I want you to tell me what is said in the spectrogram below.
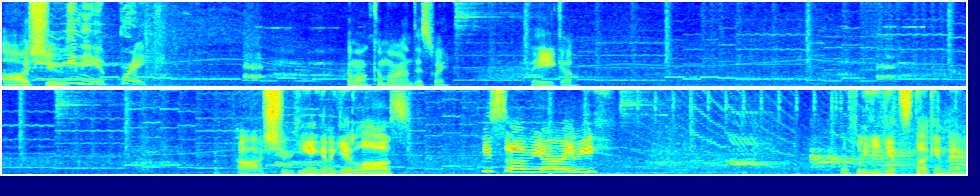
Oh shoot. Give me a break. Come on, come around this way. There you go. Oh shoot, he ain't gonna get lost. He saw me already. Hopefully he gets stuck in there.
